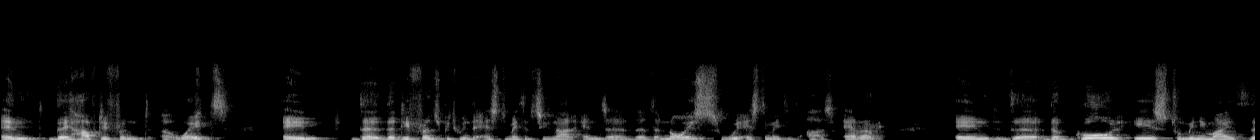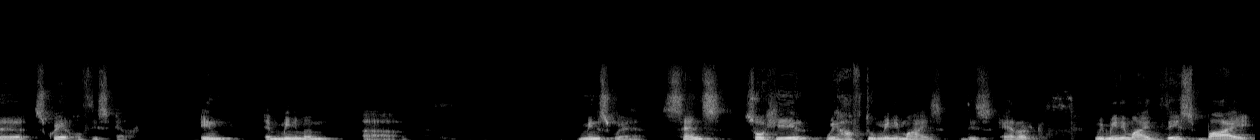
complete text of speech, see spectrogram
and they have different uh, weights. And the, the difference between the estimated signal and the, the, the noise, we estimate it as error and the, the goal is to minimize the square of this error in a minimum uh, mean square sense. So here we have to minimize this error. We minimize this by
